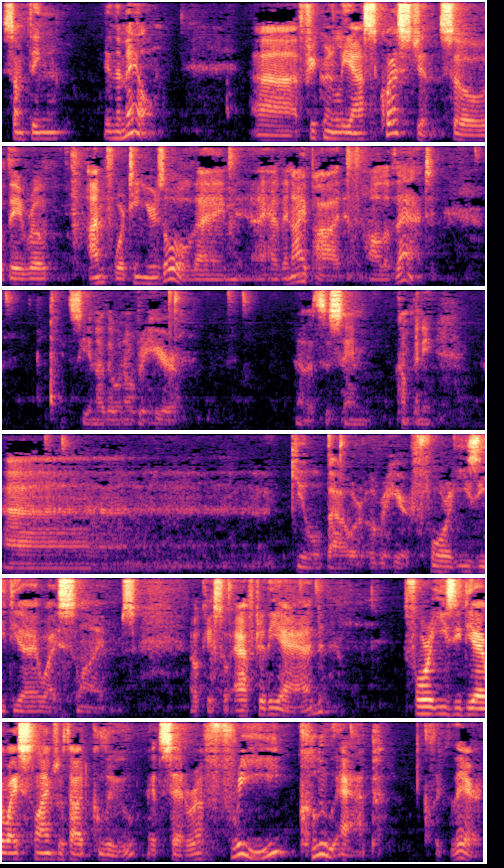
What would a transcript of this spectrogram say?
something in the mail. Uh, frequently asked questions. So they wrote, I'm 14 years old, I'm, I have an iPod, and all of that. Let's see another one over here. No, that's the same company. Uh, Gil Bauer over here. Four easy DIY slimes. Okay, so after the ad, four easy DIY slimes without glue, etc. Free Clue app. Click there.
